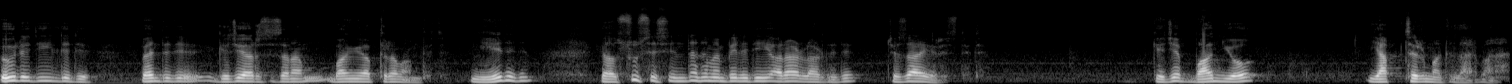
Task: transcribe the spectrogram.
Öyle değil dedi. Ben dedi gece yarısı sana banyo yaptıramam dedi. Niye dedim. Ya su sesinden hemen belediyeyi ararlar dedi. Ceza yeriz dedi. Gece banyo yaptırmadılar bana.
